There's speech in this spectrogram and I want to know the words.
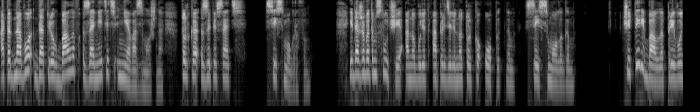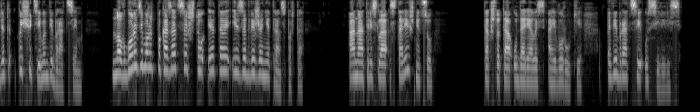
От одного до трех баллов заметить невозможно, только записать сейсмографом. И даже в этом случае оно будет определено только опытным сейсмологом. Четыре балла приводят к ощутимым вибрациям. Но в городе может показаться, что это из-за движения транспорта. Она трясла столешницу, так что та ударялась о его руки. Вибрации усилились.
